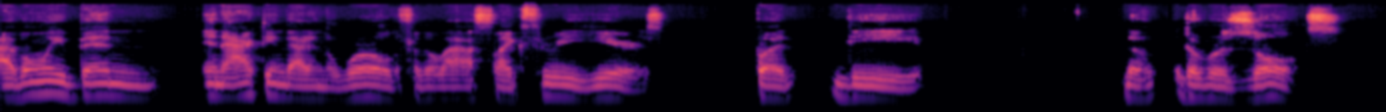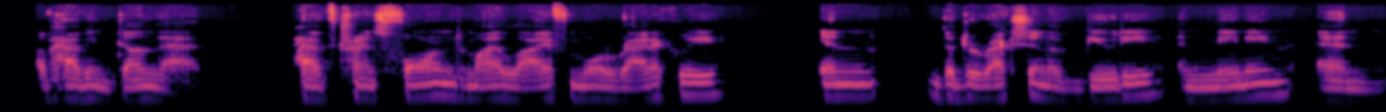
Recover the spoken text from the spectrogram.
I've only been enacting that in the world for the last like three years, but the the the results of having done that have transformed my life more radically in the direction of beauty and meaning and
